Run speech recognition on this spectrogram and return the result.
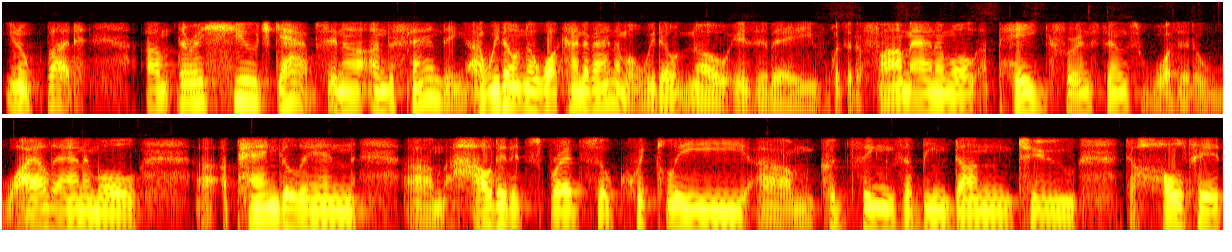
you know, but um, there are huge gaps in our understanding. Uh, we don't know what kind of animal. We don't know is it a was it a farm animal, a pig, for instance? Was it a wild animal, uh, a pangolin? Um, how did it spread so quickly? Um, could things have been done to to halt it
